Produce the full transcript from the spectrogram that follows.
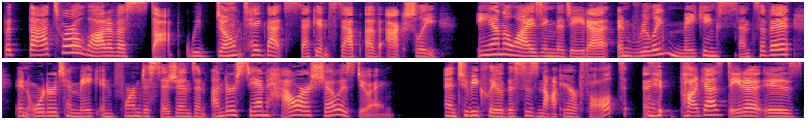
But that's where a lot of us stop. We don't take that second step of actually analyzing the data and really making sense of it in order to make informed decisions and understand how our show is doing. And to be clear, this is not your fault. Podcast data is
